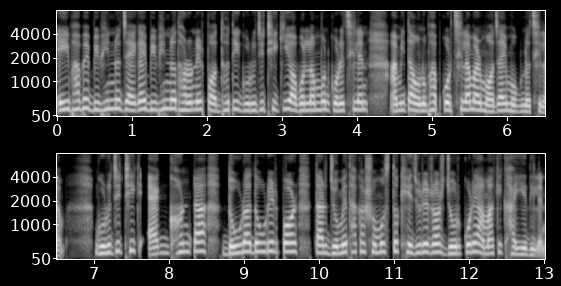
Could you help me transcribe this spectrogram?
এইভাবে বিভিন্ন জায়গায় বিভিন্ন ধরনের পদ্ধতি গুরুজি ঠিকই অবলম্বন করেছিলেন, আমি তা অনুভব করছিলাম আর মজায় মগ্ন ছিলাম। গুরুজি ঠিক এক ঘণ্টা দৌড়াদৌড়ের পর তার জমে থাকা সমস্ত খেজুরের রস জোর করে আমাকে খাইয়ে দিলেন।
